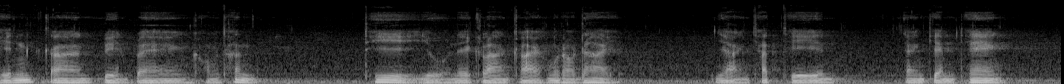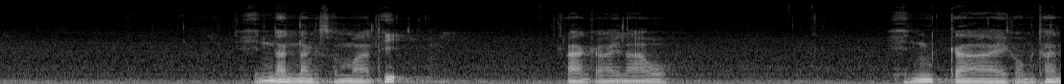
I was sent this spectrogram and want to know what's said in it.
เห็นการเปลี่ยนแปลงของท่าน ที่อยู่ในกลางกายของเราได้ อย่างชัดเจน อย่างแจ่มแจ้ง เห็นท่านนั่งสมาธิ กลางกายเรา เห็นกายของท่าน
